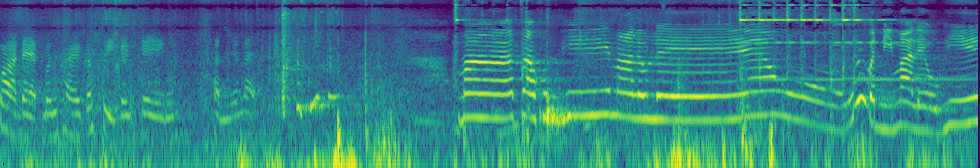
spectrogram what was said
กว่าแดดเมืองไทยก็สีกางเกงฉันนี่แหละ มาจ้าคุณพี่มาเร็วๆอุ๊ยวันนี้มาเร็วพี่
